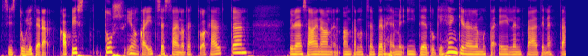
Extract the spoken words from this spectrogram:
siis tuliteräkapistus, jonka itse sain otettua käyttöön. Yleensä aina olen antanut sen perheemme IT-tuki henkilöille, mutta eilen päätin, että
